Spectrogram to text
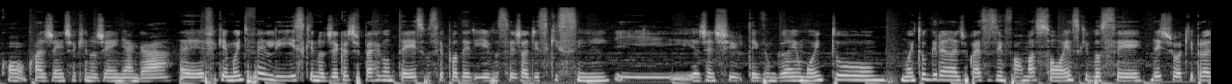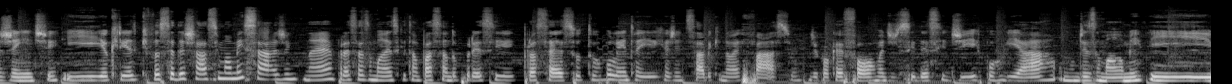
com, com a gente aqui no GNH. É, fiquei muito feliz que no dia que eu te perguntei se você poderia, você já disse que sim. E a gente teve um ganho muito, muito grande com essas informações que você deixou aqui pra gente. E eu queria que você deixasse uma mensagem, né, para essas mães que estão passando por esse processo turbulento aí, que a gente sabe que não é fácil, de qualquer forma, de se decidir por guiar um desmame. E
